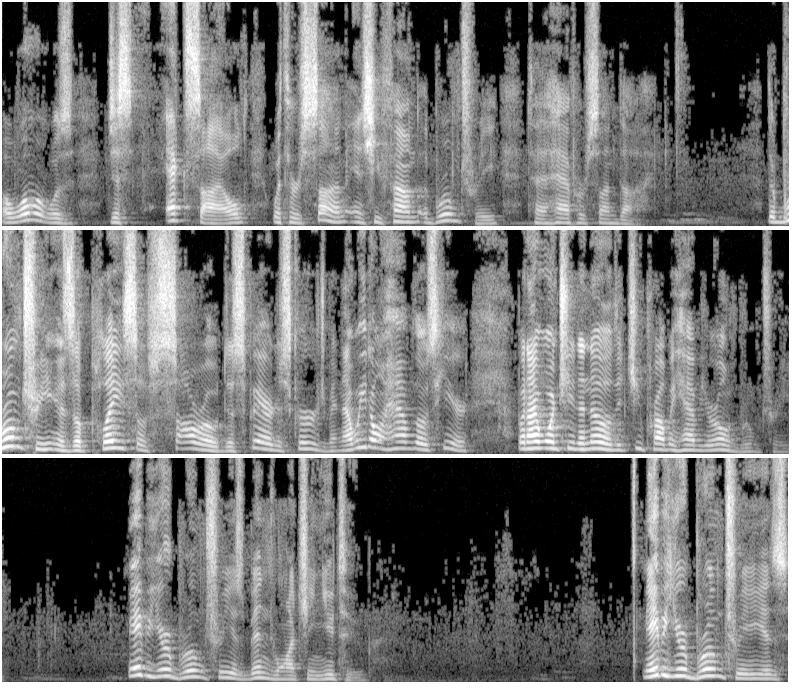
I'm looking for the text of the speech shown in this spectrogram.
a woman was just exiled with her son, and she found a broom tree to have her son die. The broom tree is a place of sorrow, despair, discouragement. Now, we don't have those here, but I want you to know that you probably have your own broom tree. Maybe your broom tree has been watching YouTube. Maybe your broom tree is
